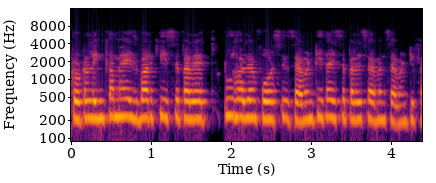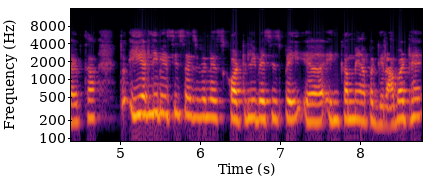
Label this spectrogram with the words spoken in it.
टोटल इनकम है इस बार की। इससे पहले 2004 से 70 था, इससे पहले 775 था। तो yearly basis as well as quarterly basis पे इनकम में यहाँ पर गिरावट है।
